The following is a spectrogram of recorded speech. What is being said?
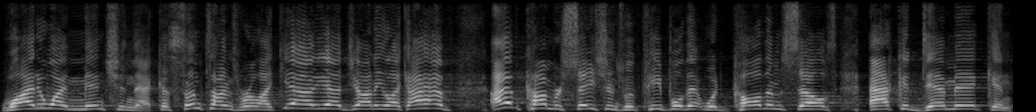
Why do I mention that? Because sometimes we're like, yeah, yeah, Johnny, like I have, I have conversations with people that would call themselves academic and,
